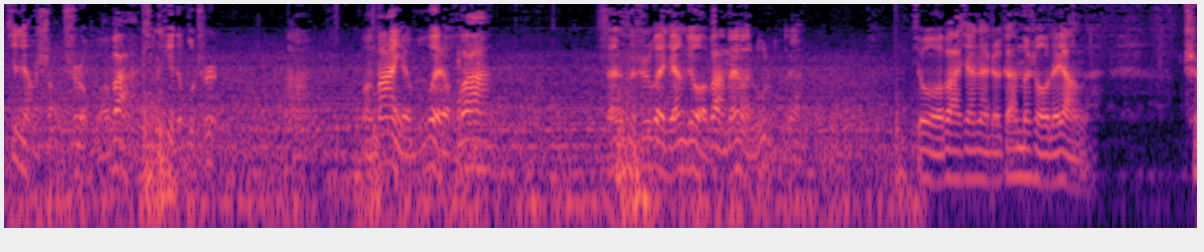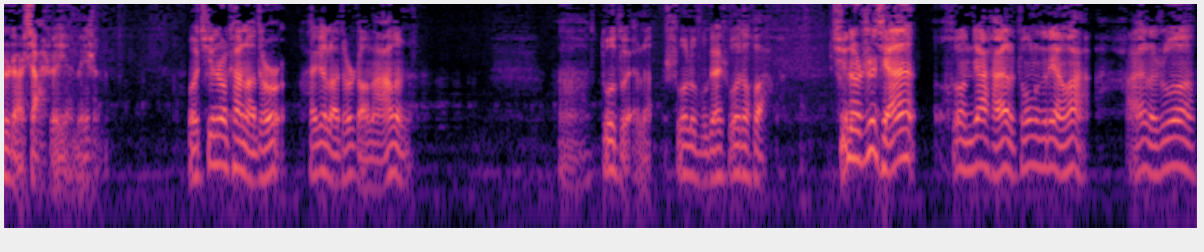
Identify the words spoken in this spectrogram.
尽量少吃。我爸轻易的不吃，啊，我妈也不会花三四十块钱给我爸买碗卤煮的。就我爸现在这干巴瘦的样子，吃点下水也没什么。我去那儿看老头还给老头找麻烦了，啊，多嘴了，说了不该说的话。去那儿之前和我们家孩子通了个电话，孩子说。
